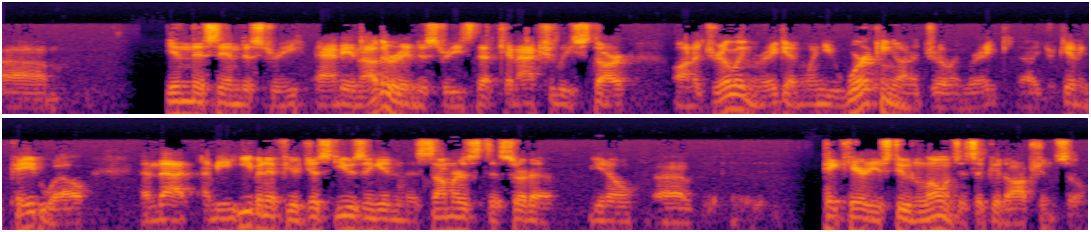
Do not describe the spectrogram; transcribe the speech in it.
um, in this industry and in other industries that can actually start on a drilling rig. And when you're working on a drilling rig, uh, you're getting paid well. And that, I mean, even if you're just using it in the summers to sort of, you know, uh, take care of your student loans, it's a good option. So.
